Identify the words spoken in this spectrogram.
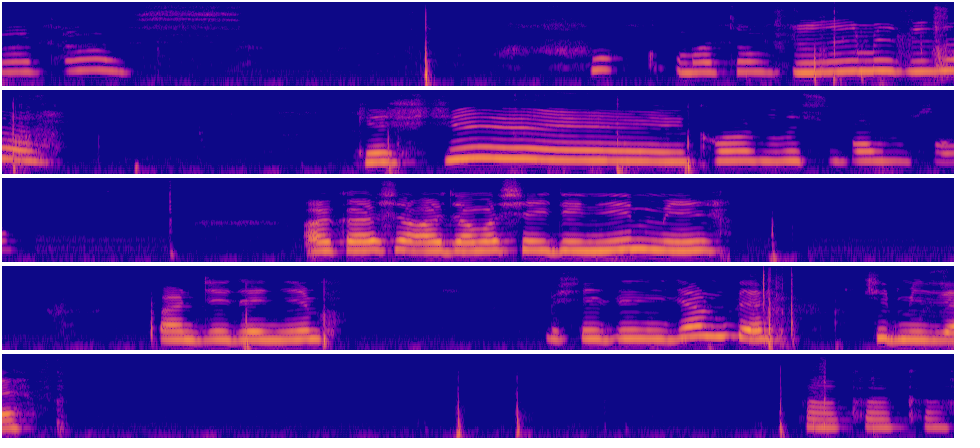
Matas. Çok Matas düğmedi de. Geçti. Kardeşim olursa. Arkadaşlar acaba şey deneyeyim mi? Bence deneyeyim. Bir şey deneyeceğim de kimiyle. Kalk kalk kalk.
